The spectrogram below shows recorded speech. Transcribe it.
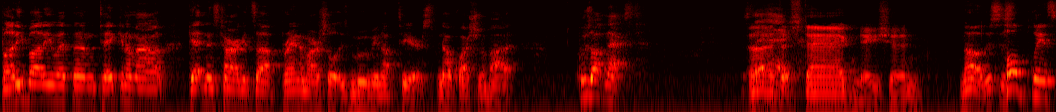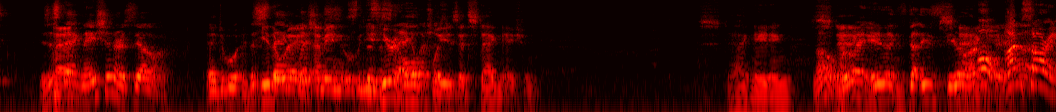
buddy buddy with them, taking them out, getting his targets up. Brandon Marshall is moving up tiers, no question about it. Who's up next? Uh, Stag. the stagnation. No, this is Hold, please. is this Hey. stagnation or is the other one? It, w- This either way. I mean, when you hear it hold, please, it's stagnation. Stagnating. No, we're right. stagnating. He's, he's, you're Stag- Oh. I'm sorry.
